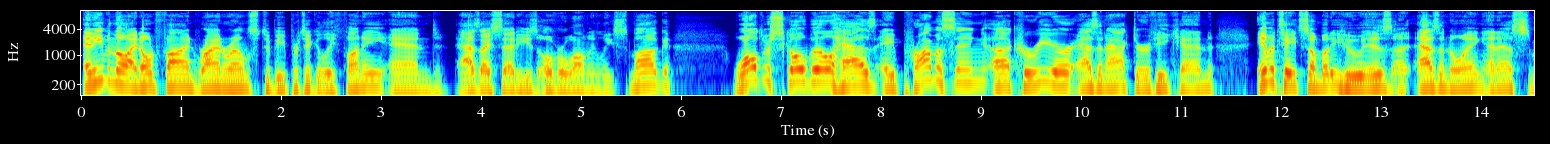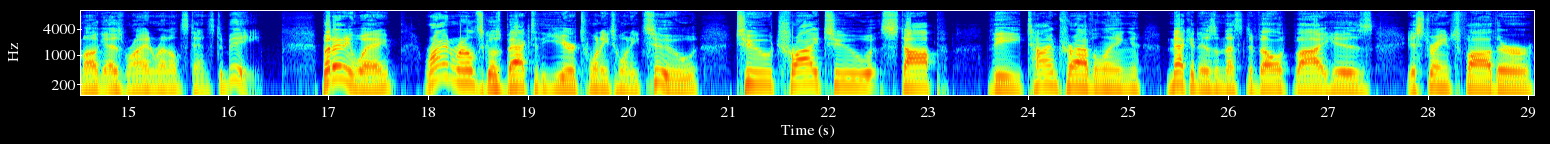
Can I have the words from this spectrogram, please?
And even though I don't find Ryan Reynolds to be particularly funny, and as I said, he's overwhelmingly smug, Walter Scobell has a promising uh, career as an actor if he can imitate somebody who is uh, as annoying and as smug as Ryan Reynolds tends to be. But anyway, Ryan Reynolds goes back to the year 2022 to try to stop the time traveling mechanism that's developed by his estranged father,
